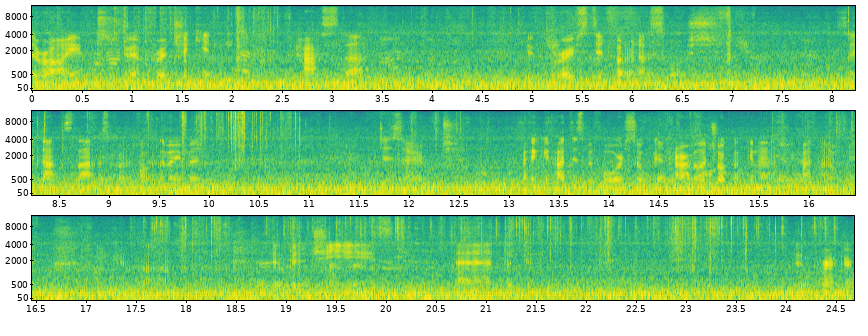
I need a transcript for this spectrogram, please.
Arrived. We went for a chicken pasta with roasted butternut squash. So that's that. It's quite hot at the moment. Dessert. I think we've had this before. Salted Yeah, caramel chocolate ganache. Yeah, we've we had that, haven't we? Okay, that. A little bit of cheese and a little cracker.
